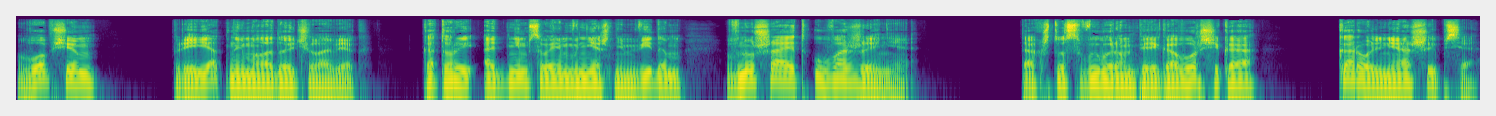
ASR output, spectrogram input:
В общем, приятный молодой человек, который одним своим внешним видом внушает уважение. Так что с выбором переговорщика король не ошибся.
